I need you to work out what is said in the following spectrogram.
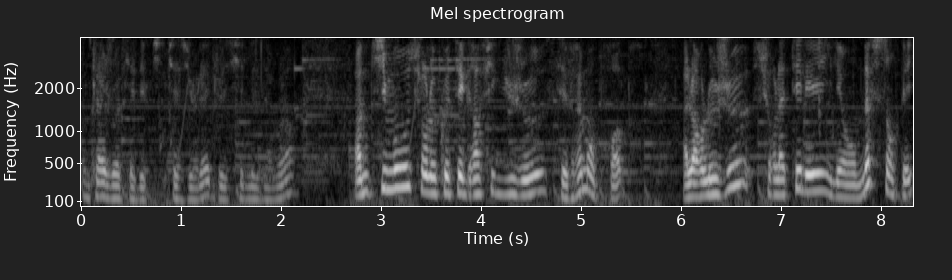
Donc là, je vois qu'il y a des petites pièces violettes, je vais essayer de les avoir. Un petit mot sur le côté graphique du jeu, c'est vraiment propre. Alors le jeu, sur la télé, il est en 900p.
